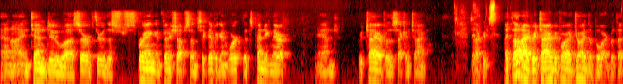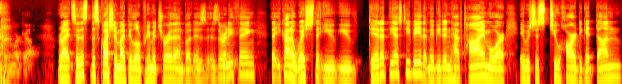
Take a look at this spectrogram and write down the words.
and I intend to uh, serve through the spring and finish up some significant work that's pending there and retire for the second time. So I, I thought I'd retired before I joined the board, but that didn't work out. Right. So this this question might be a little premature then, but is is there mm-hmm. anything that you kind of wish that you you did at the STB that maybe you didn't have time or it was just too hard to get done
